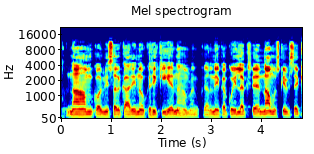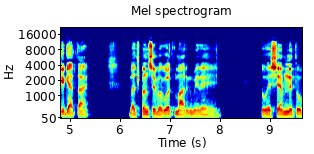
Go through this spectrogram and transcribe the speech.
ना हमको अभी सरकारी नौकरी की है ना हम करने का कोई लक्ष्य है ना हम उसके विषय के ज्ञाता है। बचपन से भगवत मार्ग में रहे तो वैसे हमने तो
